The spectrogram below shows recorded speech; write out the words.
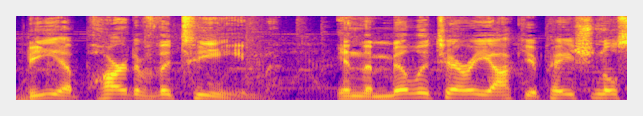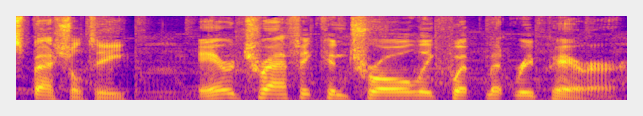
Be a part of the team in the Military Occupational Specialty Air Traffic Control Equipment Repairer.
